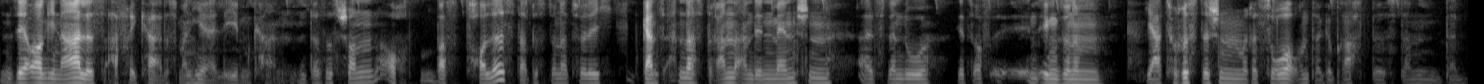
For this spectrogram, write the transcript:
ein sehr originales Afrika, das man hier erleben kann. Und das ist schon auch was Tolles. Da bist du natürlich ganz anders dran an den Menschen, als wenn du jetzt auf, in irgendeinem ja, touristischen Ressort untergebracht bist, dann, dann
